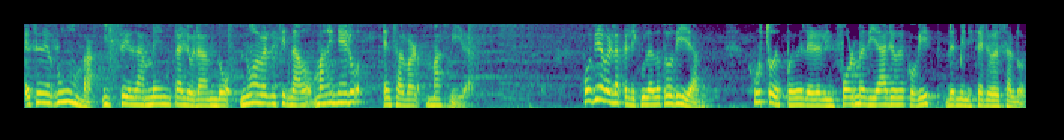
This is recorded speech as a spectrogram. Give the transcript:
se derrumba y se lamenta llorando no haber destinado más dinero en salvar más vidas. Volví a ver la película el otro día, justo después de leer el informe diario de COVID del Ministerio de Salud.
